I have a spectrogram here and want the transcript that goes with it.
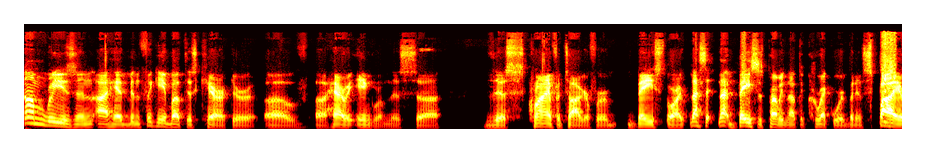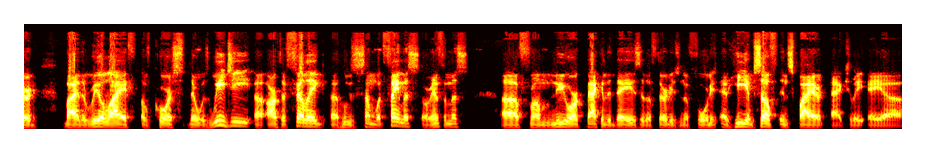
some reason, I had been thinking about this character of uh, Harry Ingram, this this crime photographer, based or not not based is probably not the correct word, but inspired by the real life. Of course, there was Weegee, uh, Arthur Fellig, uh, who's somewhat famous or infamous uh, from New York back in the days of the 30s and the 40s, and he himself inspired actually a uh,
